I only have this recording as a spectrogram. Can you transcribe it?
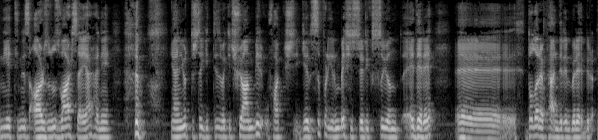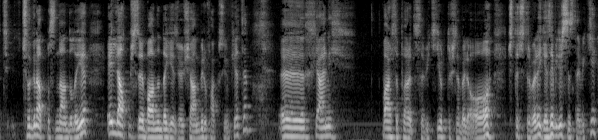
niyetiniz, arzunuz varsa eğer hani Yani yurt dışına gittiğiniz vakit şu an bir ufak 0.25 litrelik suyun ederi e, dolar efendilerin böyle bir çılgın atmasından dolayı 50-60 lira bandında geziyor şu an bir ufak suyun fiyatı. Ee, yani varsa paranız tabii ki yurt dışına böyle oh, çıtır çıtır böyle gezebilirsiniz tabii ki.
